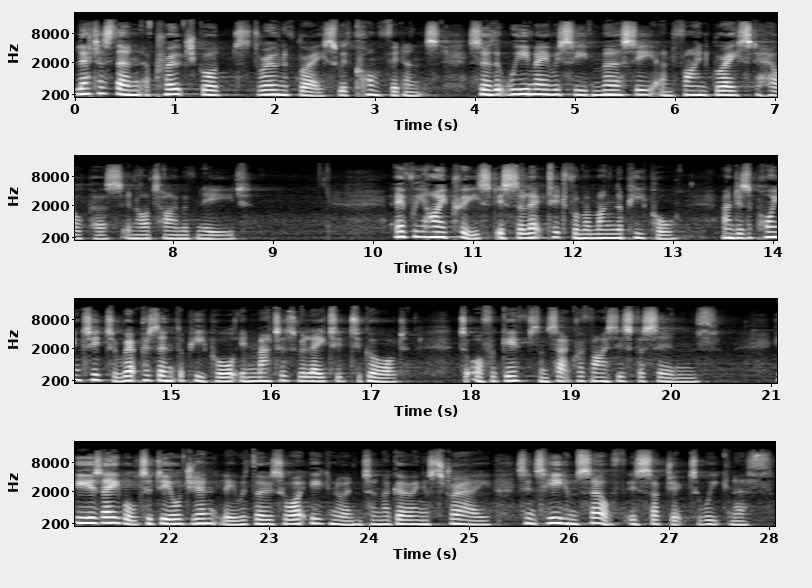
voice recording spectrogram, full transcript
Let us then approach God's throne of grace with confidence, so that we may receive mercy and find grace to help us in our time of need. Every high priest is selected from among the people and is appointed to represent the people in matters related to God, to offer gifts and sacrifices for sins. He is able to deal gently with those who are ignorant and are going astray, since he himself is subject to weakness.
